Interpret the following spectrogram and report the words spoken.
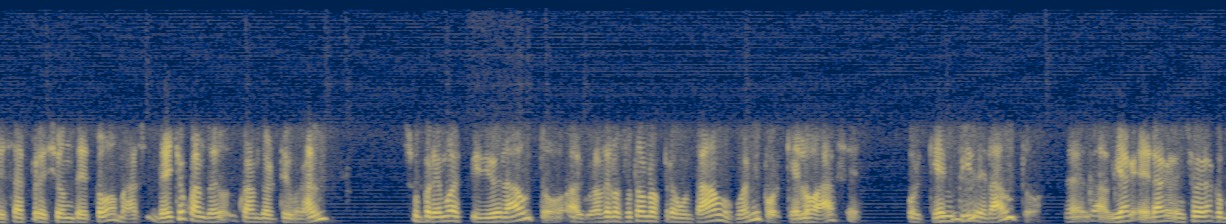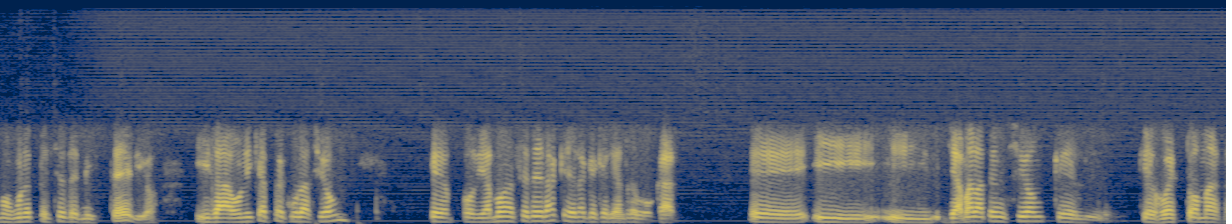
esa expresión de Thomas. De hecho, cuando cuando el Tribunal Supremo expidió el auto, algunos de nosotros nos preguntábamos, bueno, ¿y por qué lo hace? ¿Por qué expide el auto? Había, era, eso era como una especie de misterio y la única especulación que podíamos hacer era que era que querían revocar. Eh, y, llama la atención que el, que el juez Tomás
